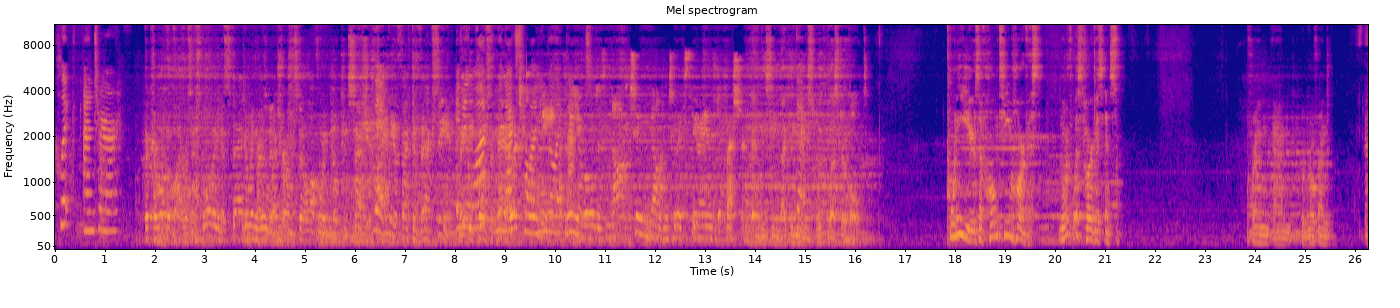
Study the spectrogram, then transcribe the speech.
Click enter, The coronavirus exploding to staggering new records, still offering no concessions. There. Highly effective vaccine. If may you be want the hand. next one, you go A like that. three-year-old is not too young to experience depression. NBC Nightly There. News with Lester Holt. 20 years of home team harvest. Northwest Harvest and S- Friend and her girlfriend. Uh,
